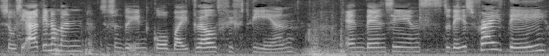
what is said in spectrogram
So, si ate naman, susunduin ko by 12.15. And then, since today is Friday,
